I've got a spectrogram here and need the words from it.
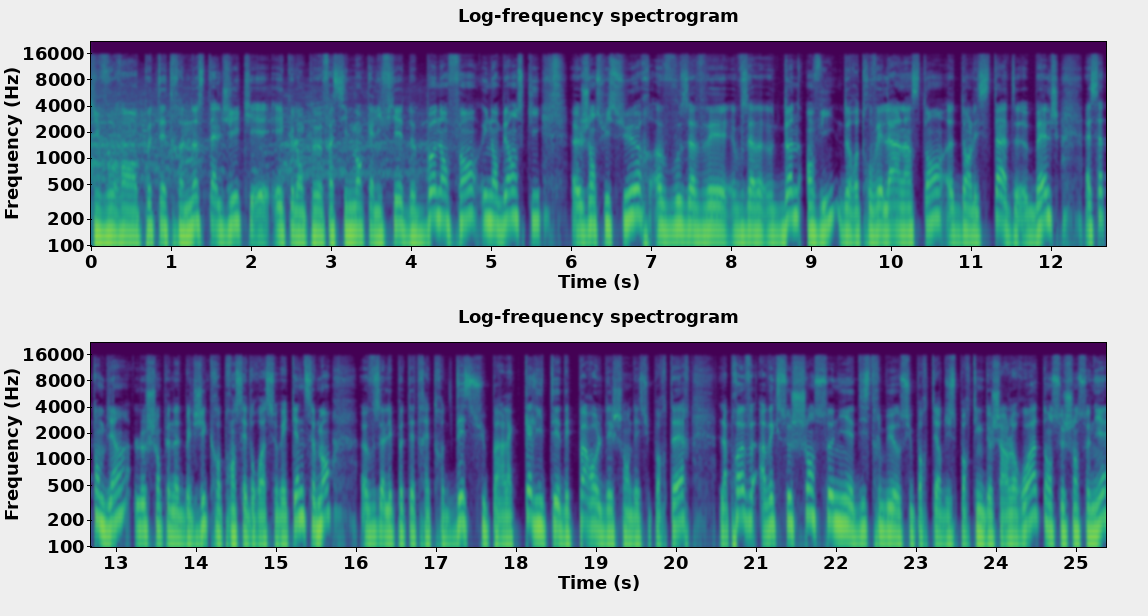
qui vous rend peut-être nostalgique et, que l'on peut facilement qualifier de bon enfant. Une ambiance qui, euh, j'en suis sûr, vous donne envie de retrouver là à l'instant euh, dans les stades belges. Euh, Ça tombe bien, le championnat de Belgique reprend ses droits ce week-end. Seulement, vous allez peut-être être déçu par la qualité des paroles des chants des supporters. La preuve avec ce chansonnier distribué aux supporters du Sporting de Charleroi. Dans ce chansonnier,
